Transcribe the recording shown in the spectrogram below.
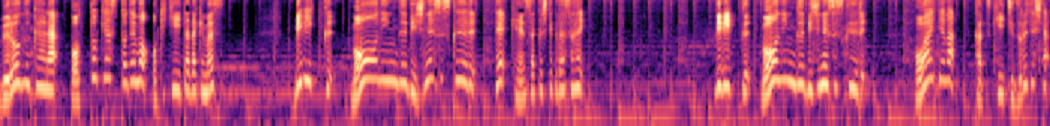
ブログからポッドキャストでもお聞きいただけます。ビビックモーニングビジネススクールで検索してください。ビビックモーニングビジネススクール。お相手は勝木千鶴でした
